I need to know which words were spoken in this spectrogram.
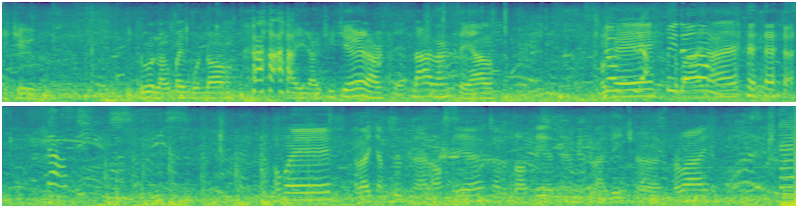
chi chư đua lần bay buồn đòn hay lần chi chư lần sẽ đa lần sẽ ok bye đây ok lại chăm chút nè kia là tỏ tiên em lại đi chờ. Bye bye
